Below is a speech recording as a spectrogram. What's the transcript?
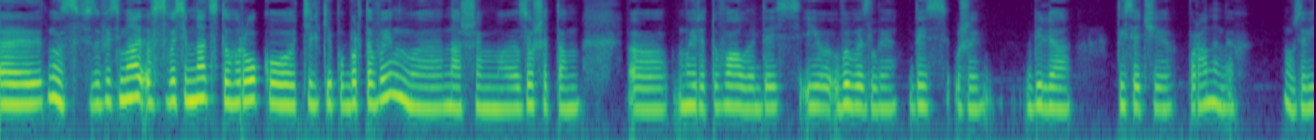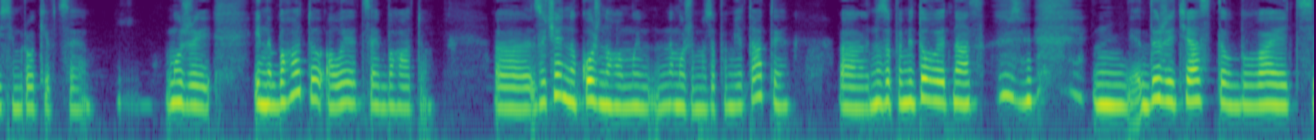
Е, Ну, з 18 з 18-го року тільки по бортовим е, нашим зошитам ми рятували десь і вивезли десь уже біля тисячі поранених. Ну, за 8 років це може і не багато, але це багато. Е, Звичайно, кожного ми не можемо запам'ятати. Е, Не запам'ятовують нас. Дуже часто бувають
